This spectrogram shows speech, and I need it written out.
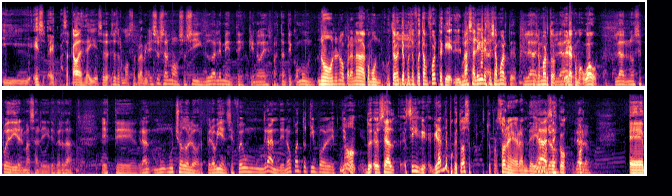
y eso eh, me acercaba desde ahí. Eso, eso es hermoso para mí. Eso es hermoso, sí, indudablemente, que no es bastante común. No, no, no, para nada común. Justamente Y- por eso fue tan fuerte que el Bueno, más alegre claro. se haya muerto. se Claro, haya muerto. claro. Era como, wow. Claro, no se puede ir el más alegre, es verdad. Este, gran, mu- mucho dolor, pero bien, se fue un grande, ¿no? ¿Cuánto tiempo? este, No, o sea, sí, gr- grande porque toda su, su persona era grande, digamos. Es como- claro. por- eh,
